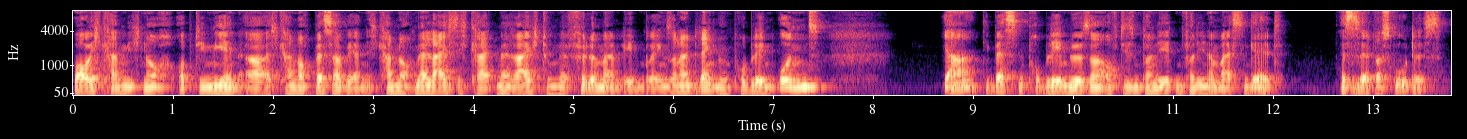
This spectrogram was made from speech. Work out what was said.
wow, ich kann mich noch optimieren, äh, ich kann noch besser werden, ich kann noch mehr Leichtigkeit, mehr Reichtum, mehr Fülle in meinem Leben bringen, sondern der denkt nur in Problemen. Und ja, die besten Problemlöser auf diesem Planeten verdienen am meisten Geld. Es ist etwas Gutes.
